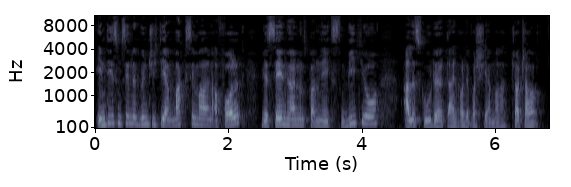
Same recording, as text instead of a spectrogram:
In diesem Sinne wünsche ich dir maximalen Erfolg. Wir sehen, hören uns beim nächsten Video. Alles Gute, dein Oliver Schirmer. Ciao, ciao.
